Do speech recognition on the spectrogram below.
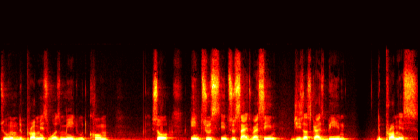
to whom the promise was made would come. So in two in two sides, we are seeing Jesus Christ being the promise,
